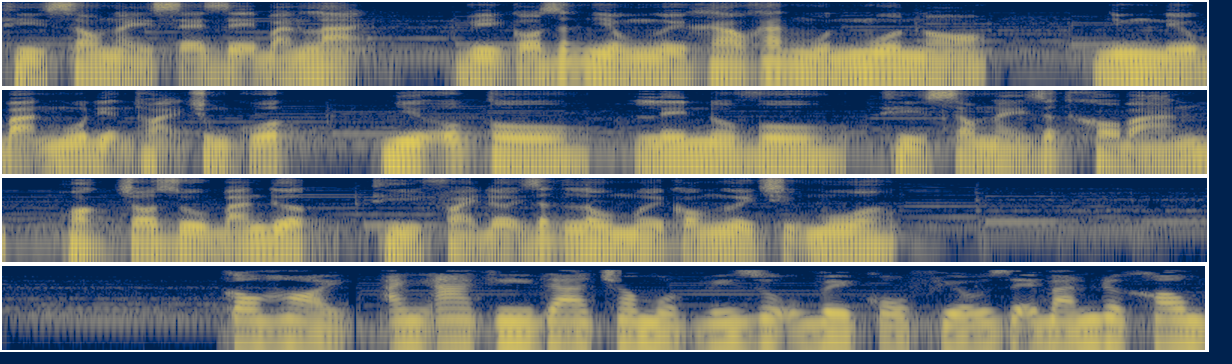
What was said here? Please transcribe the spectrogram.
thì sau này sẽ dễ bán lại, vì có rất nhiều người khao khát muốn mua nó. Nhưng nếu bạn mua điện thoại Trung Quốc như Oppo, Lenovo thì sau này rất khó bán, hoặc cho dù bán được thì phải đợi rất lâu mới có người chịu mua. Câu hỏi, anh Akira cho một ví dụ về cổ phiếu dễ bán được không?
